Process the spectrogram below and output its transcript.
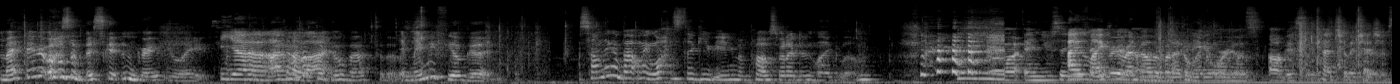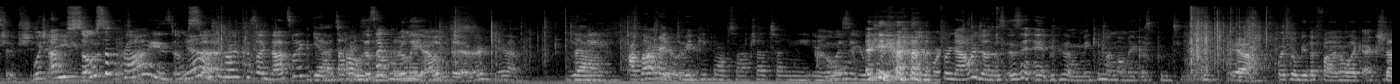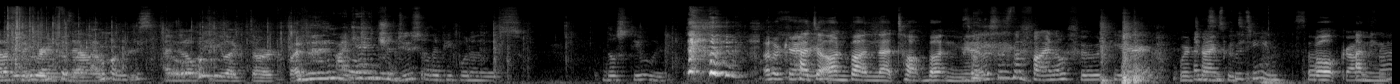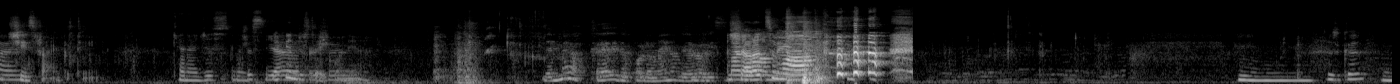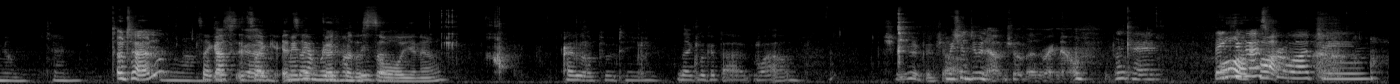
My favorite was a biscuit and gravy Lay's. Yeah, I'm not gonna gonna lie. to go back to those. It made me feel good. Something about me wants to keep eating the puffs, but I didn't like them. and you said I your like the favorite, red velvet, um, but I don't like Canadian one Oreos. was Obviously, Ketchup ketchup chips. chips. She's Which been I'm so those this whole time. surprised. I'm so surprised because like that's like Yeah, I thought I was that's like really out there. Yeah. Yeah, I mean, I've got like really. three people on Snapchat telling me, How "Ew." is it your Yeah. For now we're done. This isn't it because I'm making my mom make us poutine, Yeah. which will be the final like extra. That'll be the food, grand 'cause, like, finale. I'm hungry. Still. And it'll be like dark by then. I can't introduce other people to this. They'll steal it. Okay. Had to unbutton that top button. So this is the final food here. We're and trying this is poutine. poutine. So Well, grab I a mean, fry. she's trying poutine. Can I just like? just you can just take sure. one, yeah. Denme los créditos por lo menos que yo lo hice. My Shout out to made mom. Hmm. it. It's good. No, ten. A ten? No. It's like That's it's good. like it's Maybe like I'm good really for the hungry, but- soul, you know. I love poutine. Like, look at that. Wow. She did a good job. We should do an outro then right now. Okay. Thank Oh, you guys for watching.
